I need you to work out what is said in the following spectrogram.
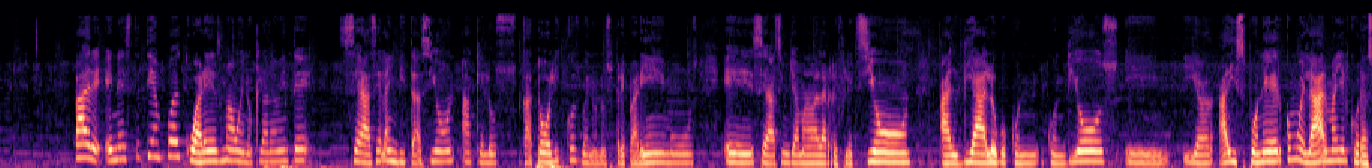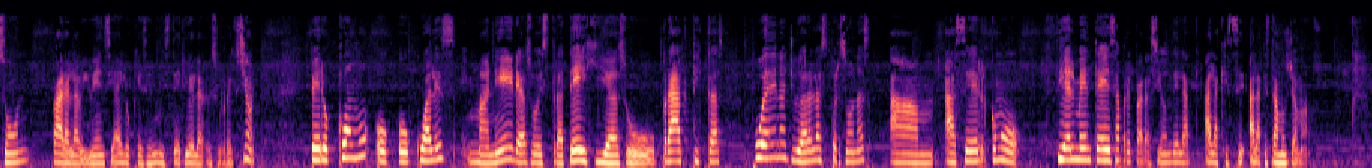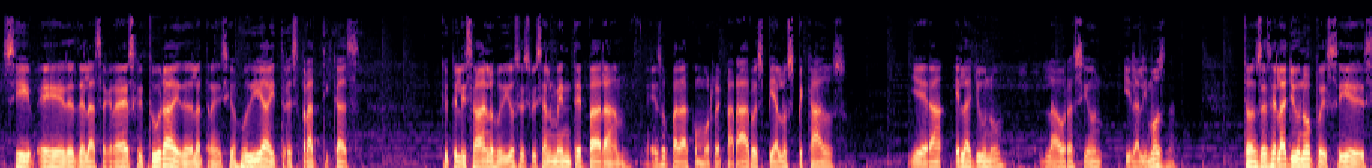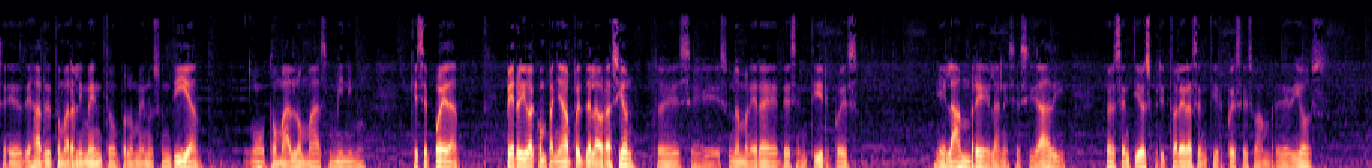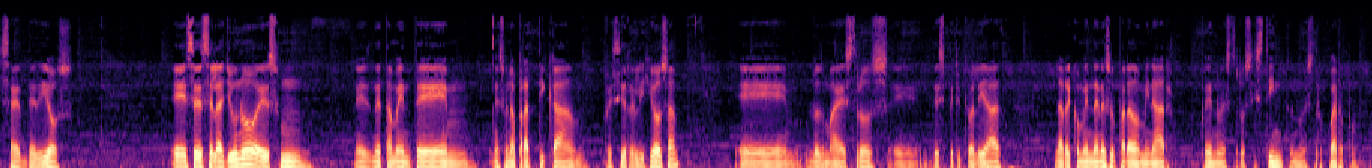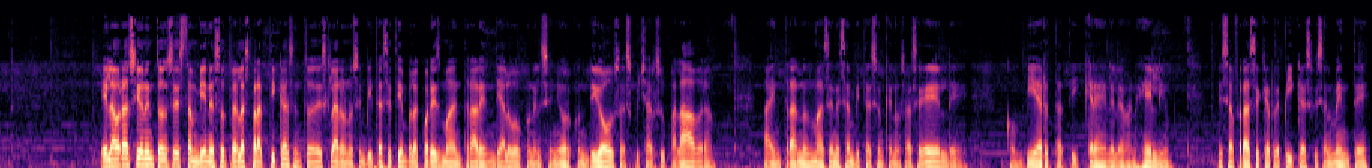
Padre, en este tiempo de cuaresma, bueno, claramente se hace la invitación a que los católicos, bueno, nos preparemos, eh, se hace un llamado a la reflexión, al diálogo con, Dios y, a, disponer como el alma y el corazón para la vivencia de lo que es el misterio de la resurrección. Pero cómo o, o cuáles maneras o estrategias o prácticas pueden ayudar a las personas a, hacer como fielmente esa preparación de la, a, la que a la que estamos llamados. Sí, eh, desde la Sagrada Escritura y desde la tradición judía hay tres prácticas que utilizaban los judíos especialmente para eso, para como reparar o espiar los pecados. Y era el ayuno, la oración y la limosna. Entonces el ayuno, pues sí, es dejar de tomar alimento por lo menos un día o tomar lo más mínimo que se pueda pero iba acompañado pues de la oración. Entonces eh, es una manera de, sentir pues el hambre, la necesidad y todo el sentido espiritual era sentir pues eso, hambre de Dios, sed de Dios. Ese es el ayuno, es un, es netamente, mm, es una práctica pues sí religiosa. Eh, los maestros eh, de espiritualidad la recomiendan eso para dominar pues nuestros instintos, nuestro cuerpo. La oración entonces también es otra de las prácticas, entonces claro, nos invita a este tiempo la cuaresma a entrar en diálogo con el Señor, con Dios, a escuchar su palabra, a entrarnos más en esa invitación que nos hace Él de conviértate y cree en el Evangelio. Esa frase que repica especialmente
